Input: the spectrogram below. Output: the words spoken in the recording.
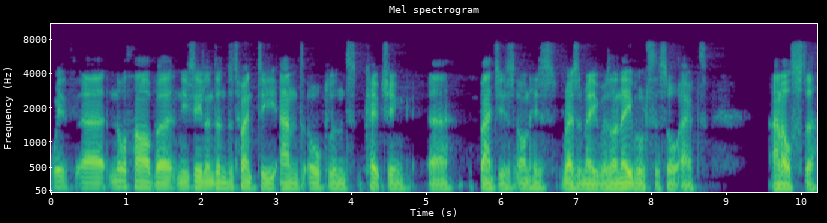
with uh, North Harbour, New Zealand under twenty, and Auckland coaching uh, badges on his resume was unable to sort out an Ulster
